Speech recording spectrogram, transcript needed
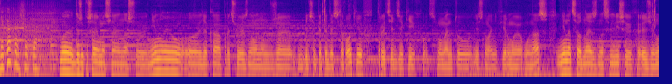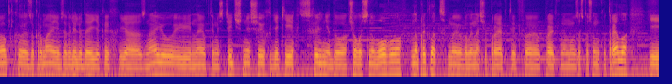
Яка красота? Ми дуже пишаємося нашою Ніною, е, яка працює з неоном вже більше 50 років, 30 з яких от з моменту існування фірми у нас. Ніна це одна з найсильніших жінок, е, зокрема, і взагалі людей, яких я знаю, і найоптимістичніших, які схильні до чогось нового. Наприклад, ми вели наші проекти в е, проектному застосунку Trello, і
